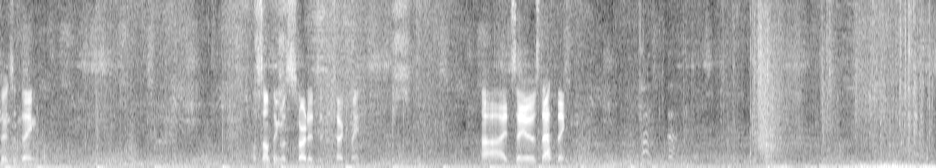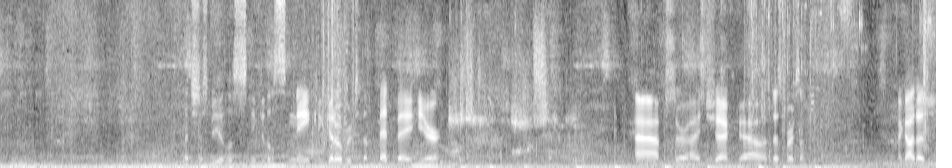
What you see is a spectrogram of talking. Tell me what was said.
There's a thing. Well, something was started to detect me. Uh, I'd say it was that thing. Let's just be a little sneaky little snake and get over to the med bay here. After I check out this person. I got a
